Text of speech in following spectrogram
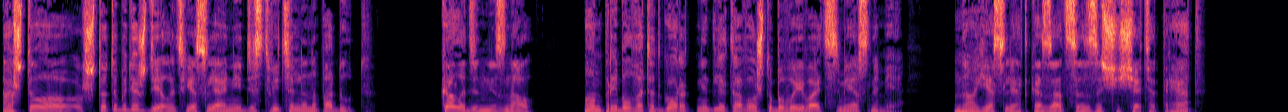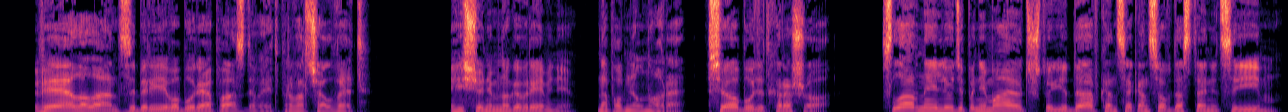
«А что, что ты будешь делать, если они действительно нападут?» Каладин не знал. Он прибыл в этот город не для того, чтобы воевать с местными. Но если отказаться защищать отряд... «Велоланд, забери его, буря опаздывает», — проворчал Вет. «Еще немного времени», — напомнил Нора. «Все будет хорошо. Славные люди понимают, что еда в конце концов достанется им».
